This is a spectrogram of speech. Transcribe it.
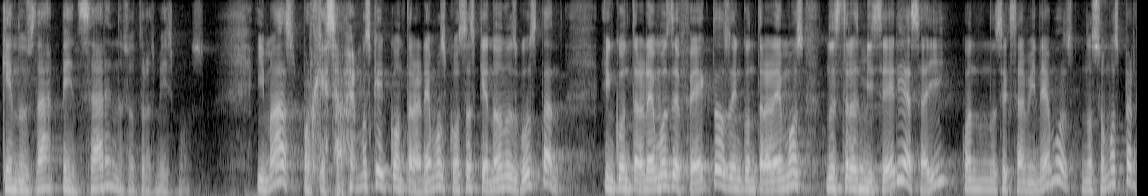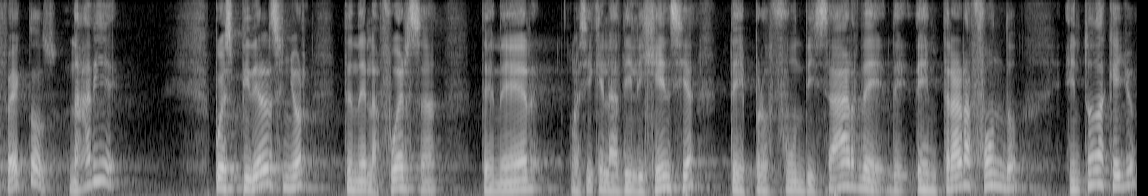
que nos da pensar en nosotros mismos. Y más, porque sabemos que encontraremos cosas que no nos gustan, encontraremos defectos, encontraremos nuestras miserias ahí cuando nos examinemos. No somos perfectos, nadie. Pues pide al Señor tener la fuerza, tener así que la diligencia de profundizar, de, de entrar a fondo en todo aquello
